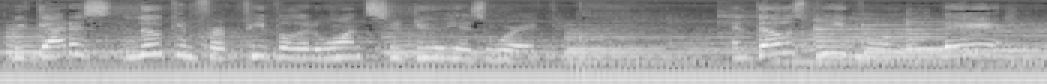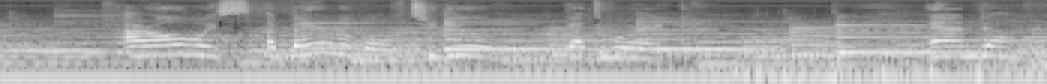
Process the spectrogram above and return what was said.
But God is looking for people that want to do His work. And those people, they are always available to do God's work. And uh,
